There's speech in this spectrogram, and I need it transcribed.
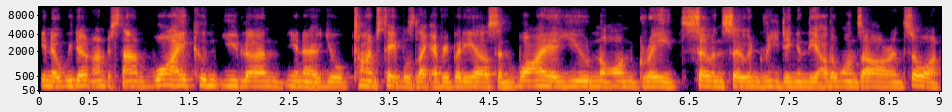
you know we don't understand why couldn't you learn you know your times tables like everybody else, and why are you not on grade so and so in reading and the other ones are, and so on.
